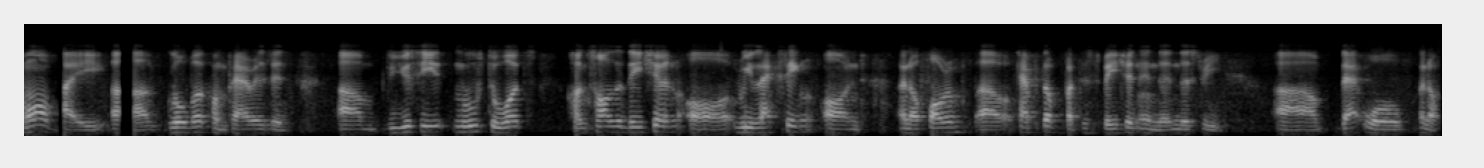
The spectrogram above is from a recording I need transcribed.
small by uh, global comparison. Um, do you see move towards consolidation or relaxing on foreign uh, capital participation in the industry uh, that will you know,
